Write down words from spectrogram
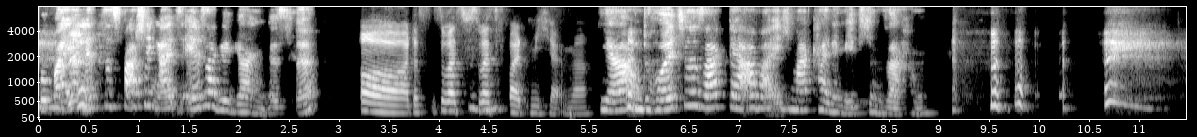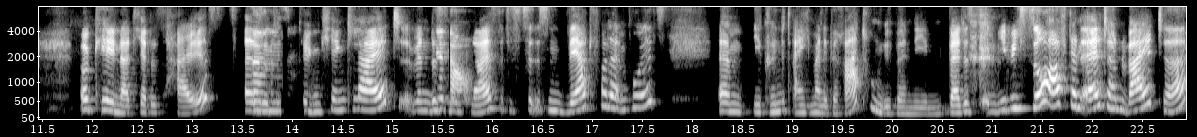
Wobei er letztes Fasching als Elsa gegangen ist, ne? Oh, das, sowas, sowas freut mich ja immer. Ja, und heute sagt er aber, ich mag keine Mädchensachen. okay, Nadja, das heißt, also ähm, das Pünktchenkleid, wenn das genau. nicht da ist, das ist ein wertvoller Impuls ähm, ihr könntet eigentlich meine Beratung übernehmen, weil das gebe ich so oft den Eltern weiter,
